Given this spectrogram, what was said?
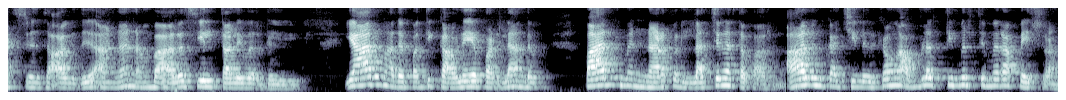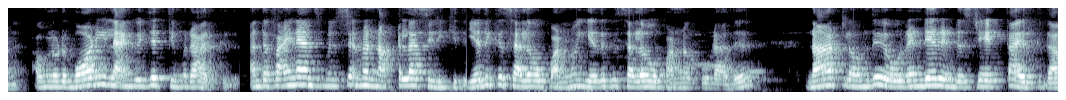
ஆக்சிடென்ட்ஸ் ஆகுது. ஆனால் நம்ம அரசியல் தலைவர்கள் யாரும் அதை பற்றி கவலையே படலை அந்த பார்லிமெண்ட் நடக்கிற லட்சணத்தை பாருங்கள் ஆளும் கட்சியில் இருக்கவங்க அவ்வளோ திமிர் திமிராக பேசுகிறாங்க அவங்களோட பாடி லாங்குவேஜே திமிராக இருக்குது. அந்த ஃபைனான்ஸ் மினிஸ்டர் நக்கலாக சிரிக்குது. எதுக்கு செலவு பண்ணணும்? எதுக்கு செலவு பண்ணக்கூடாது? நாட்டில் வந்து ஒரு ரெண்டே ரெண்டு ஸ்டேட் தான் இருக்குதா?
